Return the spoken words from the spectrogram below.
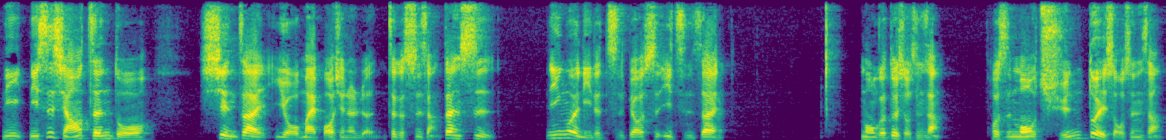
你你是想要争夺现在有买保险的人这个市场，但是因为你的指标是一直在某个对手身上，或是某群对手身上，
